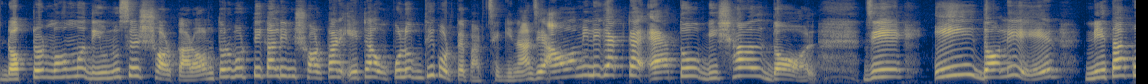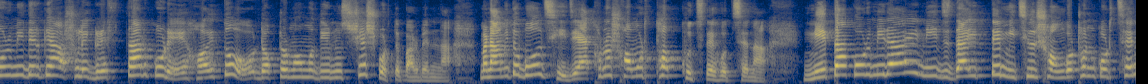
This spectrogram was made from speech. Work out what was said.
ডক্টর মোহাম্মদ ইউনুসের সরকার, অন্তর্বর্তীকালীন সরকার এটা উপলব্ধি করতে পারছে কিনা যে আওয়ামী লীগ একটা এত বিশাল দল যে এই দলের নেতাকর্মীদেরকে আসলে গ্রেফতার করে হয়তো ডক্টর মোহাম্মদ ইউনুস শেষ করতে পারবেন না। মানে আমি তো বলছি যে এখনও সমর্থক খুঁজতে হচ্ছে না। নেতাকর্মীরাই নিজ দায়িত্বে মিছিল সংগঠন করছেন,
